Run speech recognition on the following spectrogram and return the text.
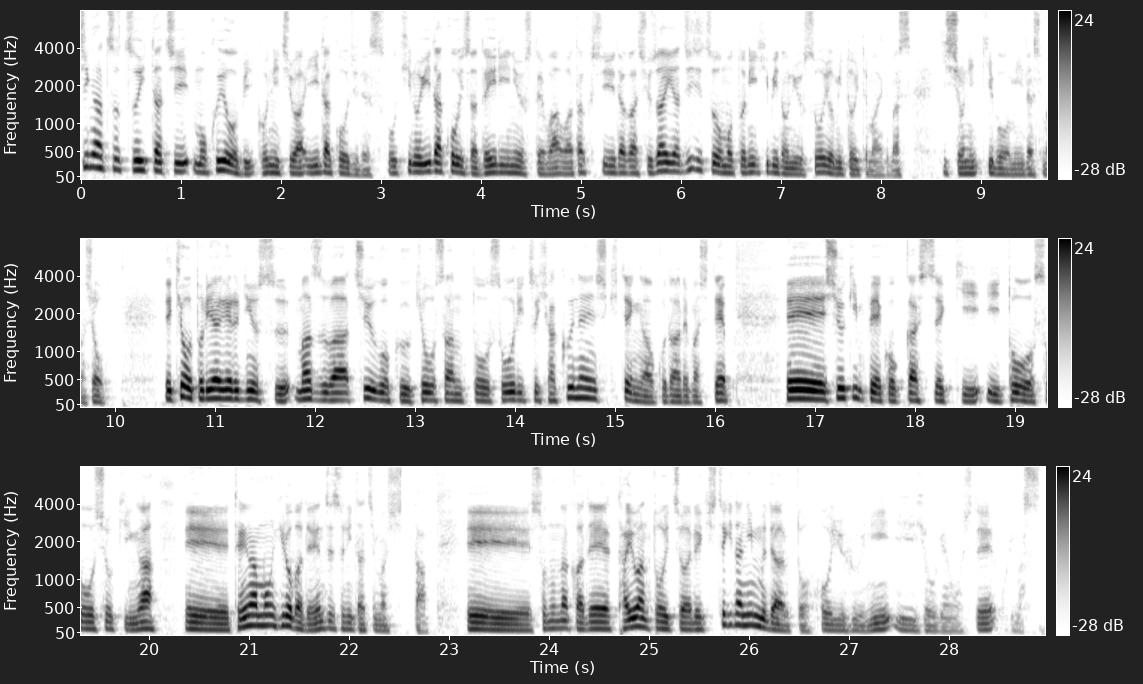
7月1日木曜日。こんにちは。飯田浩二です。お聞きの飯田浩二ザデイリーニュースでは私飯田が取材や事実をもとに日々のニュースを読み解いてまいります。一緒に希望を見出しましょう。え今日取り上げるニュース。まずは中国共産党創立100年式典が行われまして、えー、習近平国家主席党総書記が、えー、天安門広場で演説に立ちました、えー、その中で台湾統一は歴史的な任務であるというふうに表現をしております。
